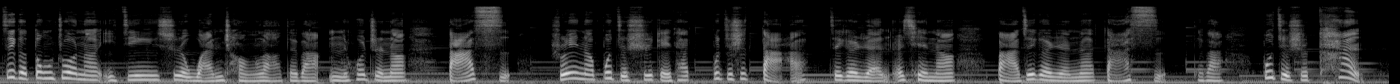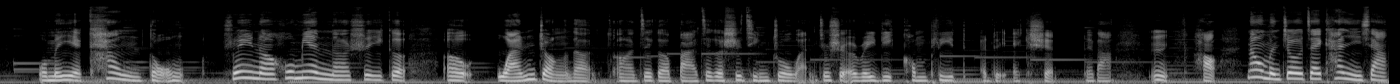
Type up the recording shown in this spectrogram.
这个动作呢已经是完成了，对吧？嗯，或者呢打死，所以呢不只是给他，不只是打这个人，而且呢把这个人呢打死，对吧？不只是看，我们也看懂，所以呢后面呢是一个呃完整的呃这个把这个事情做完，就是 already complete the action。对吧？嗯，好，那我们就再看一下，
